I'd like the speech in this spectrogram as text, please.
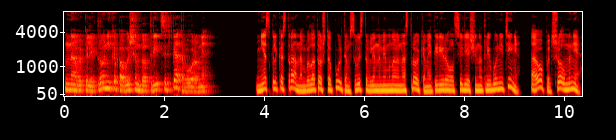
Навык электроника повышен до 35 уровня. Несколько странным было то, что пультом с выставленными мною настройками оперировал сидящий на трибуне Тиня, а опыт шел мне.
